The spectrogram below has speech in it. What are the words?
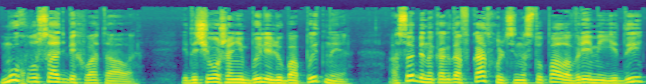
Мух в усадьбе хватало. И до чего ж они были любопытные – Особенно, когда в Катхульте наступало время еды,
